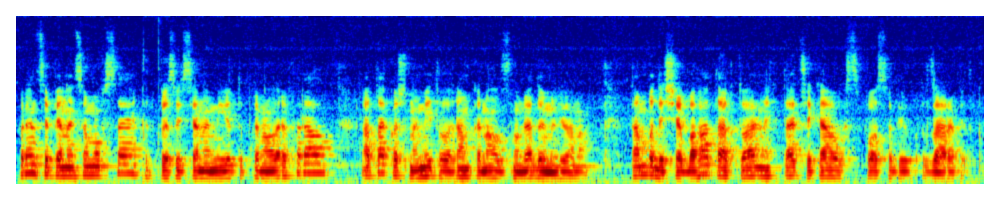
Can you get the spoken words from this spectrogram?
В принципі, на цьому все. Підписуйся на мій YouTube канал Реферал, а також на мій телеграм канал з 0 до мільйона. Там буде ще багато актуальних та цікавих способів заробітку.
